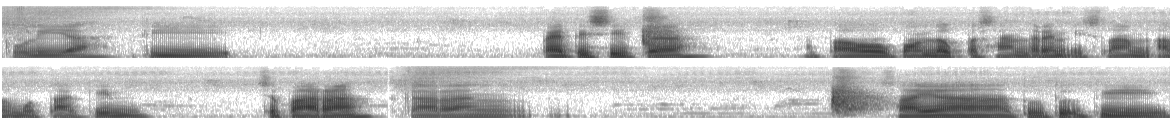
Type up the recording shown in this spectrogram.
Kuliah di Petisiba atau Pondok Pesantren Islam Al-Mutakin Jepara. Sekarang saya duduk di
